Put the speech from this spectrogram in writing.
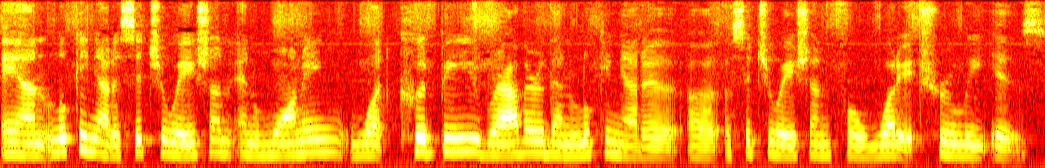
and looking at a situation and wanting what could be rather than looking at a, a, a situation for what it truly is.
